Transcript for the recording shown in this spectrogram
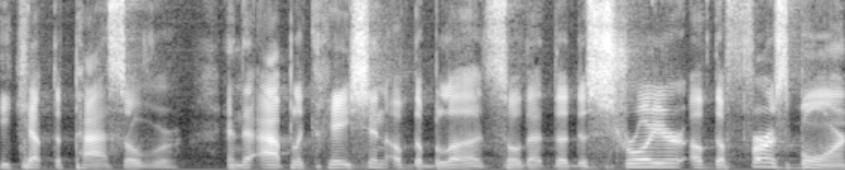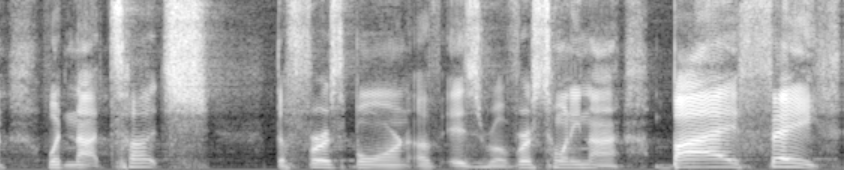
he kept the Passover and the application of the blood so that the destroyer of the firstborn would not touch the firstborn of Israel. Verse 29 By faith,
